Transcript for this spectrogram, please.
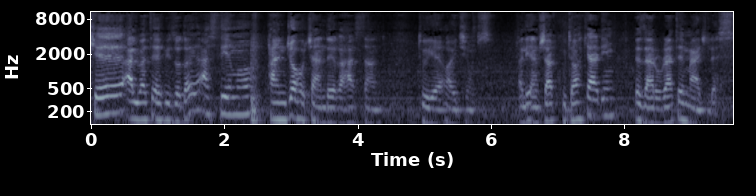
که البته اپیزودهای اصلی ما 50 و چند دقیقه هستند توی آیتیونز. ولی امشب کوتاه کردیم به ضرورت مجلس.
